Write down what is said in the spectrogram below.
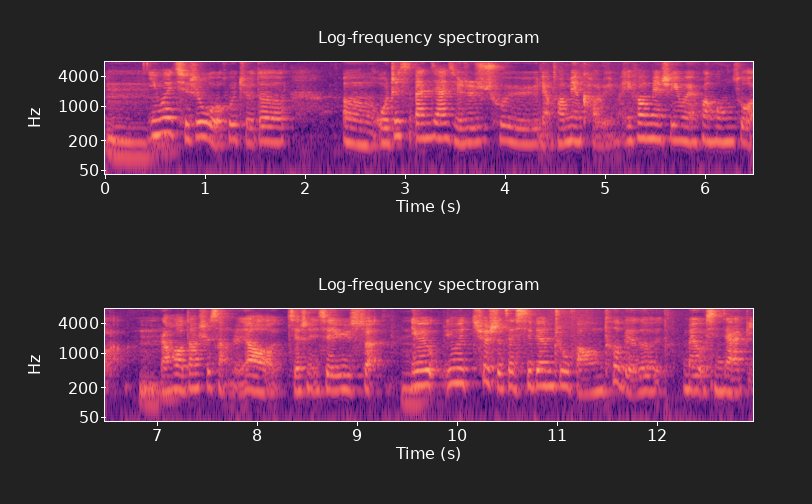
嗯，因为其实我会觉得，嗯，我这次搬家其实是出于两方面考虑嘛，一方面是因为换工作了，嗯然后当时想着要节省一些预算，因为因为确实在西边住房特别的没有性价比，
